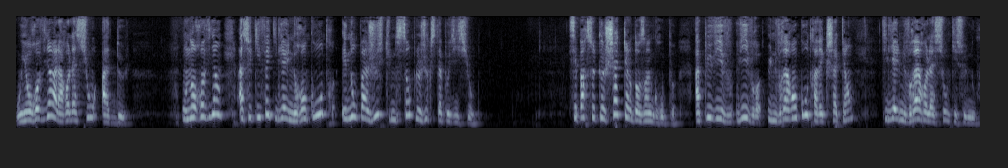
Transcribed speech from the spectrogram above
Oui, on revient à la relation à deux. On en revient à ce qui fait qu'il y a une rencontre et non pas juste une simple juxtaposition. C'est parce que chacun dans un groupe a pu vivre une vraie rencontre avec chacun qu'il y a une vraie relation qui se noue.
